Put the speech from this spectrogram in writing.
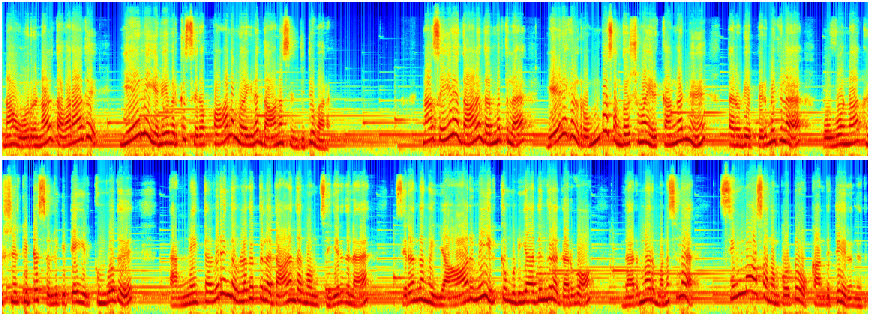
நான் ஒரு நாள் தவறாது ஏழை எளியவருக்கு சிறப்பான முறையில தானம் செஞ்சுட்டு வரேன். நான் செய்யற தான தர்மத்துல ஏழைகள் ரொம்ப சந்தோஷமா இருக்காங்கன்னு தன்னுடைய பெருமைகளை ஒவ்வொன்னா கிருஷ்ணர் கிட்ட சொல்லிக்கிட்டே இருக்கும்போது தன்னை தவிர இந்த உலகத்துல தான தர்மம் செய்யறதுல சிறந்தவங்க யாருமே இருக்க முடியாதுங்கிற கர்வம் தர்மர் மனசுல சிம்மாசனம் போட்டு உக்காந்துட்டு இருந்தது.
